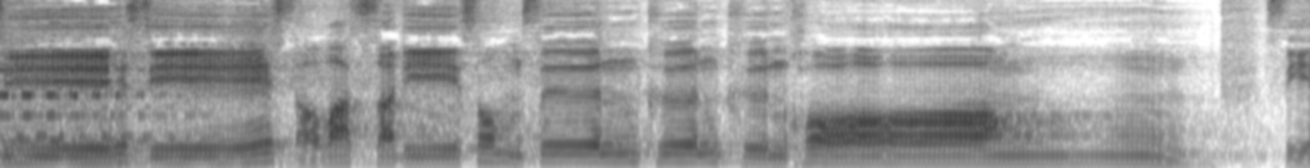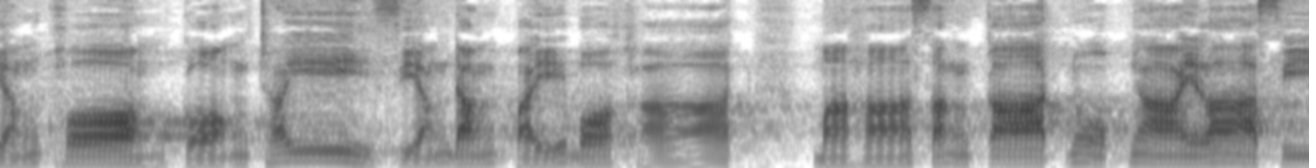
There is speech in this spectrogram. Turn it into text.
สีสีสวัสดีสมซื่นคืนคืนคอง เสียงคองกองใช้เสียงดังไปบ่ขาด มหาสังกาดโยกยายลาสี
